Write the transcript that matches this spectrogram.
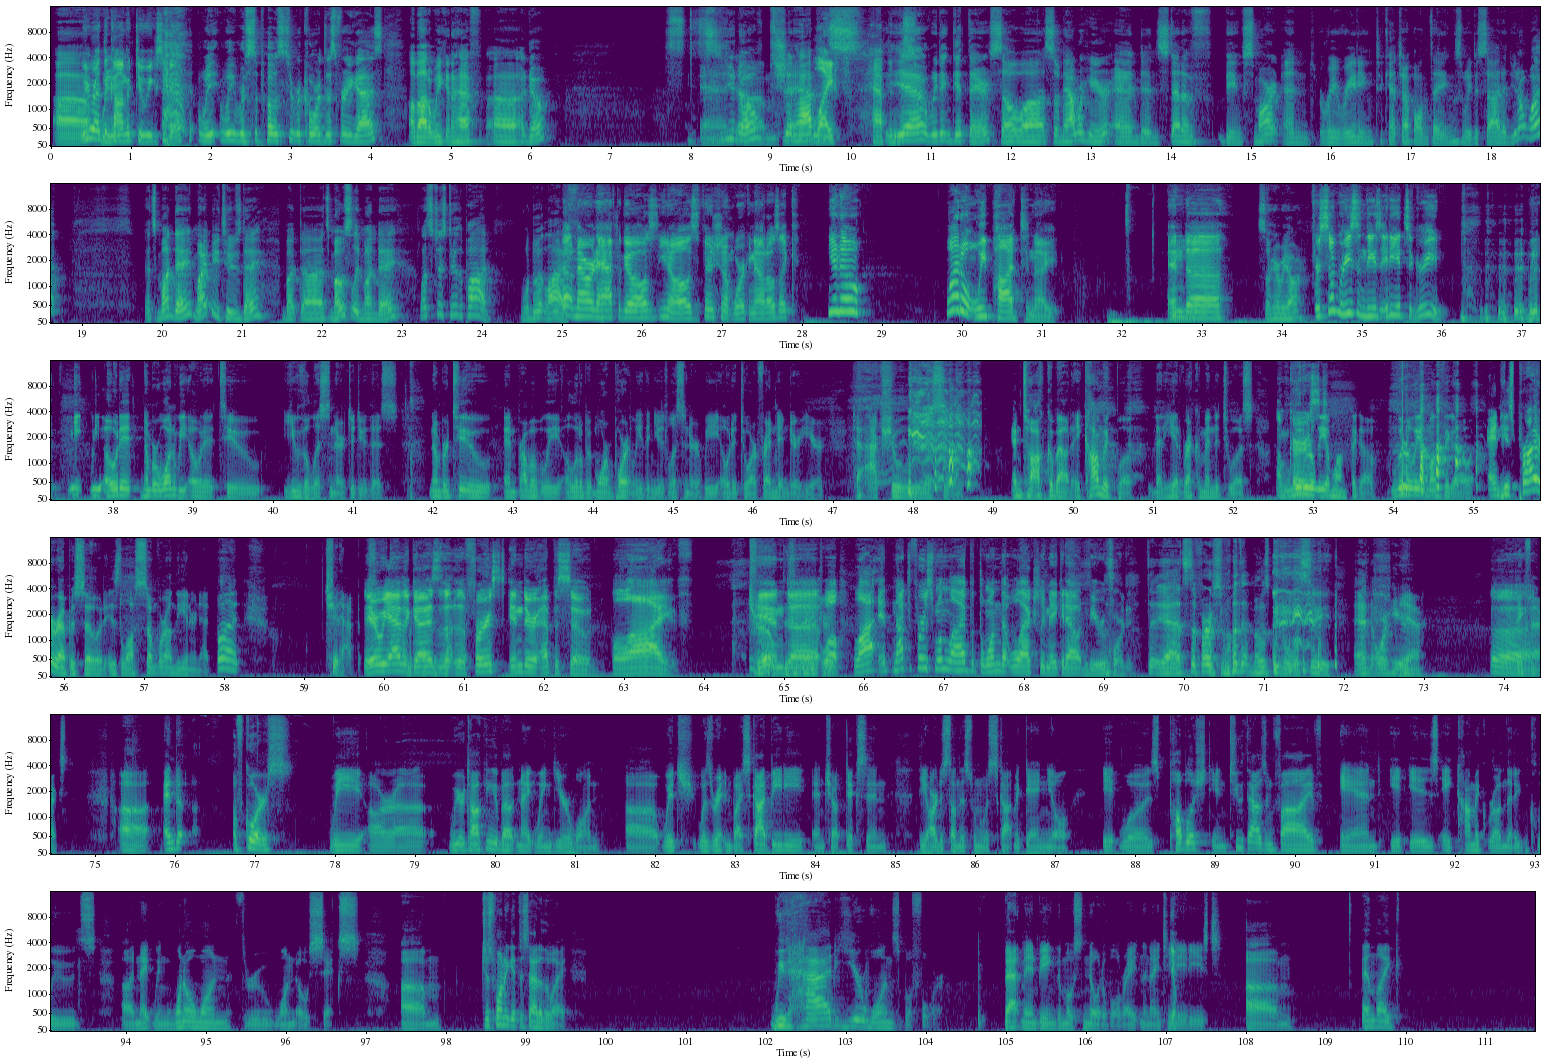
Uh, we read the comic two weeks ago. We we were supposed to record this for you guys about a week and a half uh, ago. And, you know, um, shit happens. Life happens. Yeah, we didn't get there, so uh, so now we're here, and instead of being smart and rereading to catch up on things, we decided, you know what? It's Monday, might be Tuesday, but uh, it's mostly Monday. Let's just do the pod. We'll do it live. About an hour and a half ago, I was, you know, I was finishing up working out. I was like, you know, why don't we pod tonight? And We- uh, So here we are. for some reason, these idiots agreed. we, we we owed it. Number one, we owed it to you, the listener, to do this. Number two, and probably a little bit more importantly than you, the listener, we owed it to our friend Ender here to actually listen and talk about a comic book that he had recommended to us I'm literally cursed. a month ago. Literally a month ago, and his prior episode is lost somewhere on the internet. But shit happens. There we have it, guys. The, the first Ender episode live. True. And This is very uh, true. well, li- it, not the first one live, but the one that will actually make it out and be recorded. Yeah, it's the first one that most people will see and or hear. yeah. Uh, big facts uh and uh, of course we are uh we are talking about nightwing year one uh which was written by scott beatty and chuck dixon the artist on this one was scott mcdaniel it was published in 2005 and it is a comic run that includes uh, nightwing 101 through 106 um just want to get this out of the way. We've had year ones before batman being the most notable right in the 1980s um and like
